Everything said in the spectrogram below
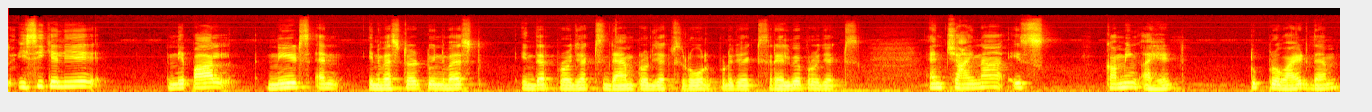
तो इसी के लिए Nepal needs an investor to invest in their projects dam projects road projects railway projects and China is coming ahead to provide them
